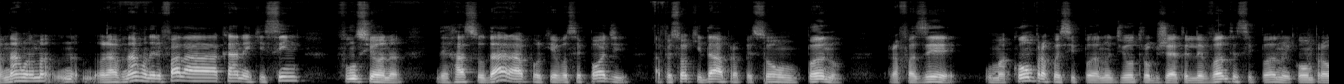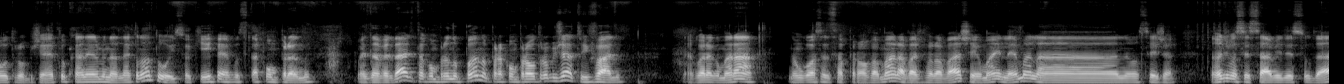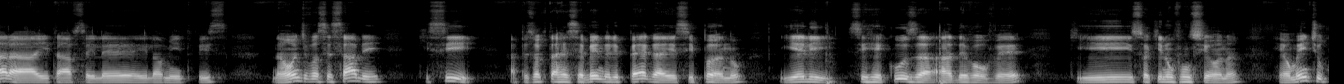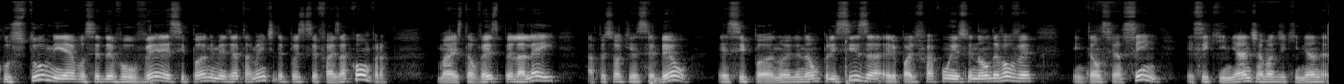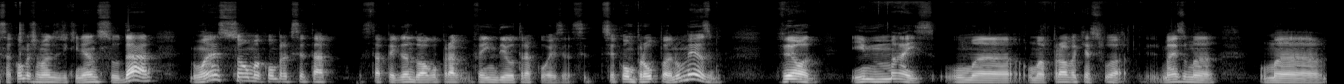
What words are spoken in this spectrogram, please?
Rav Nahman ele fala Kane que sim funciona de Hasudara, porque você pode a pessoa que dá para a pessoa um pano para fazer uma compra com esse pano de outro objeto, ele levanta esse pano e compra outro objeto, isso aqui é você está comprando, mas na verdade está comprando pano para comprar outro objeto e vale. Agora Gamara não gosta dessa prova. Maravash Varavash, eu mais lema lá, ou seja, onde você sabe de estudar a Itafseile Ilomitvis, na onde você sabe que se a pessoa que está recebendo ele pega esse pano e ele se recusa a devolver, que isso aqui não funciona. Realmente o costume é você devolver esse pano imediatamente depois que você faz a compra. Mas talvez pela lei, a pessoa que recebeu esse pano, ele não precisa, ele pode ficar com isso e não devolver. Então, se é assim, esse kinyan chamado de kinyan, essa compra chamada de kinyan sudar, não é só uma compra que você está está pegando algo para vender outra coisa. Você, você comprou o pano mesmo. Veod. E mais uma uma prova que é sua, mais uma uma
